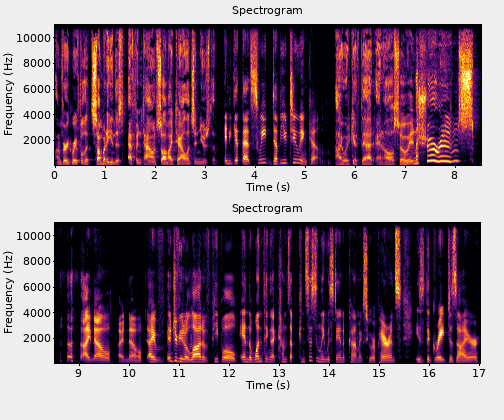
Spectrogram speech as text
I'm very grateful that somebody in this effing town saw my talents and used them. And you get that sweet W 2 income. I would get that, and also insurance. I know, I know. I've interviewed a lot of people, and the one thing that comes up consistently with stand up comics who are parents is the great desire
